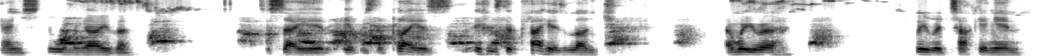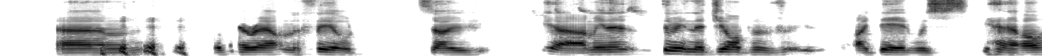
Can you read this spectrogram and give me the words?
came storming over to say it, it was the players. It was the players' lunch, and we were we were tucking in. Um, they were out in the field, so yeah. I mean, uh, doing the job of I did was yeah. I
